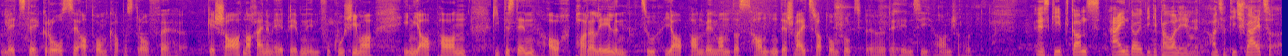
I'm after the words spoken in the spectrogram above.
letzte große Atomkatastrophe geschah nach einem Erdbeben in Fukushima in Japan. Gibt es denn auch Parallelen zu Japan, wenn man das Handeln der Schweizer Atomschutzbehörde ENSI anschaut? Es gibt ganz eindeutige Parallelen. Also die Schweizer,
